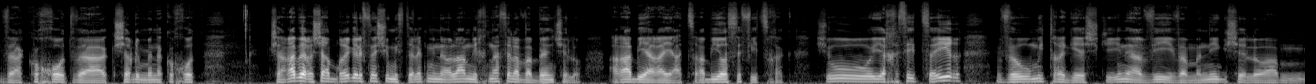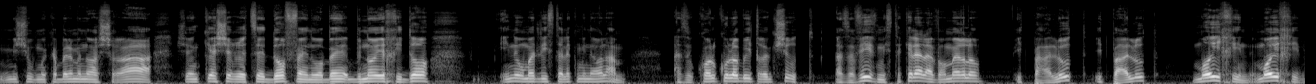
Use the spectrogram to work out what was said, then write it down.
והכוחות והקשרים בין הכוחות. כשהרבי הרש"ב, רגע לפני שהוא מסתלק מן העולם, נכנס אליו הבן שלו, הרבי הרייץ, רבי יוסף יצחק, שהוא יחסית צעיר, והוא מתרגש, כי הנה אביו, המנהיג שלו, מישהו מקבל ממנו השראה, שאין קשר יוצא דופן, הוא בנו יחידו, הנה הוא עומד להסתלק מן העולם. אז הוא כל כולו בהתרגשות. אז אביו מסתכל עליו ואומר לו, התפעלות, התפעלות, מויכין, מויכין.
